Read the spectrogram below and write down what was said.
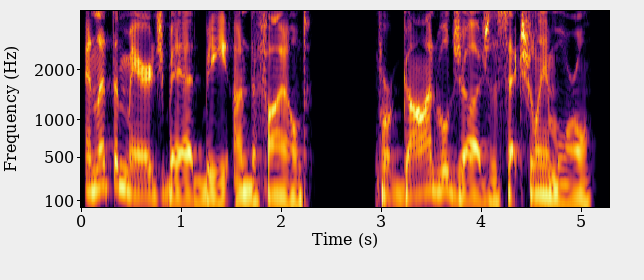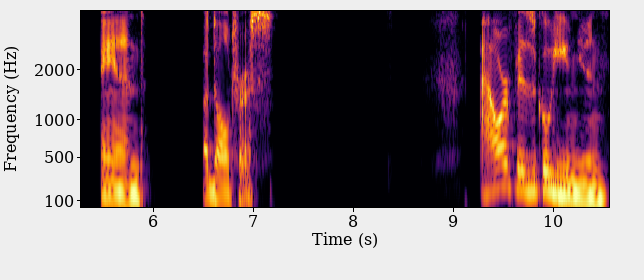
and let the marriage bed be undefiled for God will judge the sexually immoral and adulterous. Our physical union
